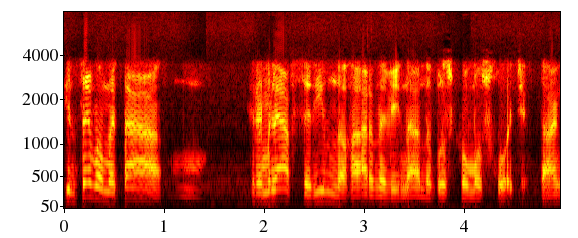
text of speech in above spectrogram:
кінцева мета. Кремля все рівно гарна війна на близькому сході, так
